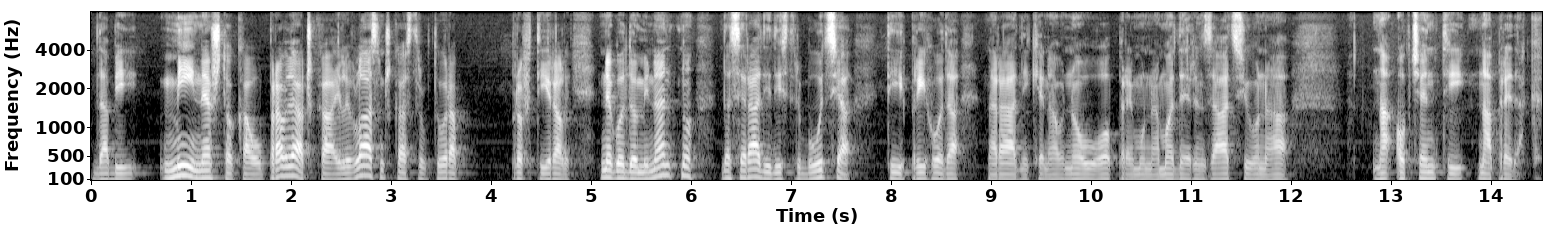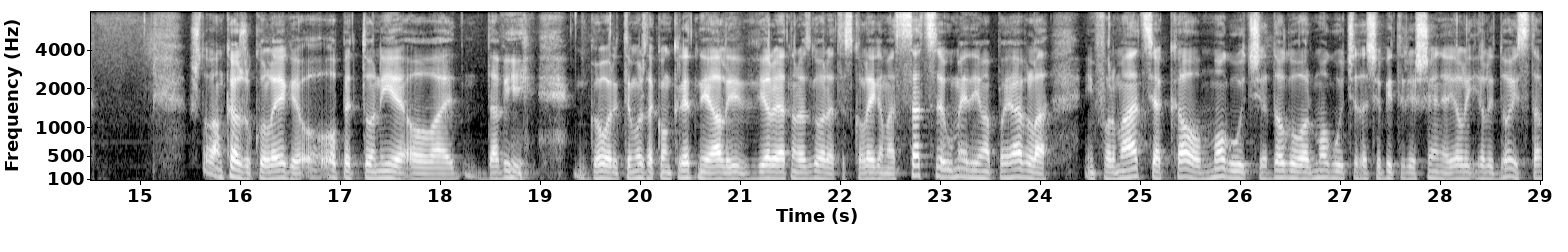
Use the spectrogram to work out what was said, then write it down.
da bi mi nešto kao upravljačka ili vlasnička struktura profitirali, nego dominantno da se radi distribucija tih prihoda na radnike, na novu opremu, na modernizaciju, na, na općeniti napredak. Što vam kažu kolege? Opet to nije ovaj, da vi govorite možda konkretnije, ali vjerojatno razgovarate s kolegama. Sad se u medijima pojavila informacija kao moguće dogovor, moguće da će biti rješenja. Je li, je li doista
